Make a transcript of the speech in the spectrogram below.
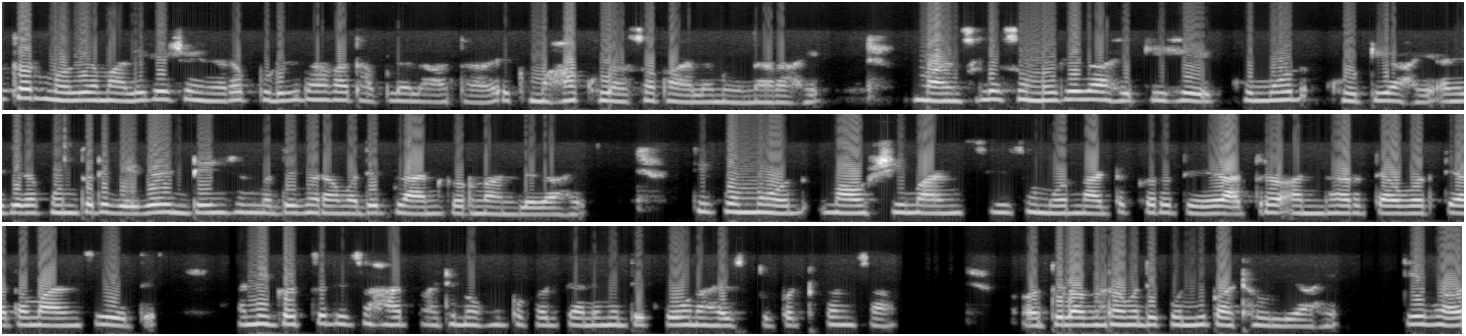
तर मग या मालिकेच्या येणाऱ्या पुढील भागात आपल्याला आता एक महाखुलासा पाहायला मिळणार आहे. माणसाला समजलेलं आहे की हे कुमोद खोटी आहे आणि तिला कोणतरी वेगळ्या इंटेन्शनमध्ये घरामध्ये प्लॅन करून आणलेला आहे. ती कुमोद मावशी मानसी समोर नाटक करते रात्र अंधार त्यावरती आता मानसी येते आणि गच्च तिचा हात पाठीमागून पकडते आणि म्हणते कोण आहेस तू? पटकन सांग. तुला घरामध्ये कोणी पाठवली आहे? तेव्हा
